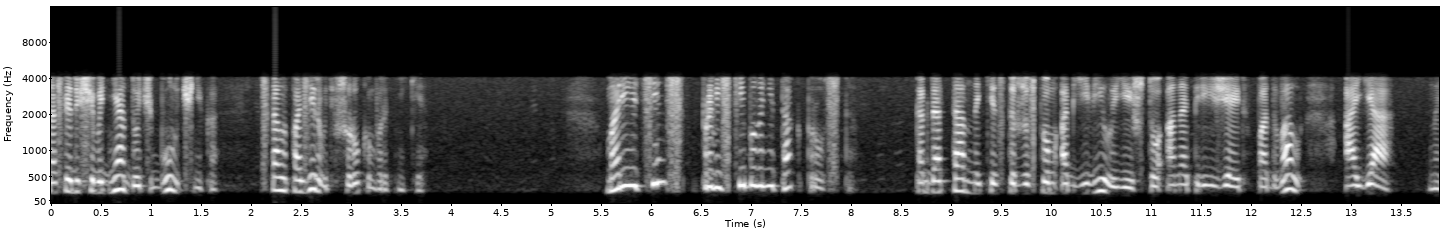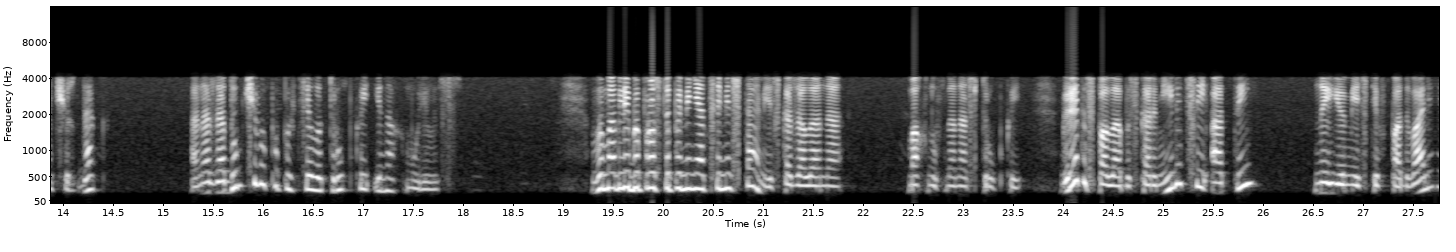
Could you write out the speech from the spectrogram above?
Со следующего дня дочь булочника стала позировать в широком воротнике. Марию Тинс провести было не так просто. Когда Таннеке с торжеством объявила ей, что она переезжает в подвал, а я на чердак, она задумчиво попыхтела трубкой и нахмурилась. «Вы могли бы просто поменяться местами», — сказала она, махнув на нас трубкой. «Грета спала бы с кормилицей, а ты на ее месте в подвале,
